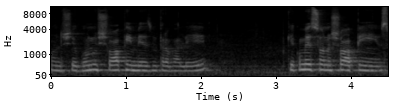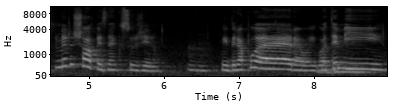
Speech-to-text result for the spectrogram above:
Quando chegou no shopping mesmo para valer, porque começou no shopping, os primeiros shoppings, né, que surgiram. O Ibirapuera, o Iguatemi.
